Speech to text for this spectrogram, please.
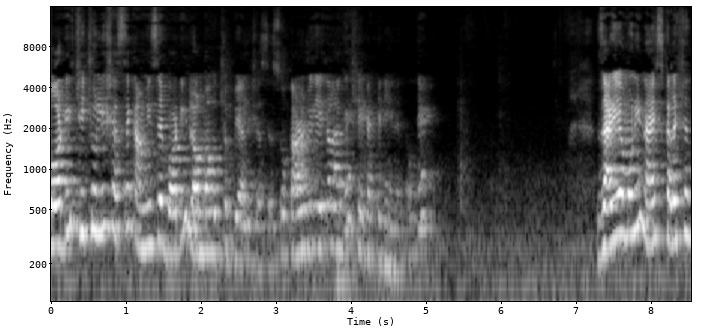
বডি ছিচল্লিশ আছে কামিজের বডি লম্বা হচ্ছে বিয়াল্লিশ আছে। সো কারও যদি এটা লাগে সেটাকে নিয়ে নেন ওকে জারিয়া মনি নাইস কালেকশন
